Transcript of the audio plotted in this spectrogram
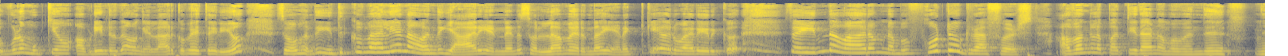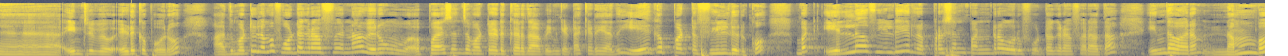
எவ்வளோ முக்கியம் அப்படின்றது அவங்க எல்லாருக்குமே தெரியும். ஸோ வந்து இதுக்கு மேலேயும் நான் வந்து யார் என்னன்னு சொல்லாமல் இருந்தால் எனக்கே ஒரு மாதிரி இருக்கும். ஸோ இந்த வாரம் நம்ம ஃபோட்டோகிராஃபர்ஸ் அவங்கள பற்றி தான் நம்ம வந்து இன்டர்வியூ எடுக்க போகிறோம் அது மட்டும் இல்லாமல் ஃபோட்டோகிராஃபர்னால் வெறும் பர்சன்ஸை மட்டும் எடுக்கிறதா அப்படின்னு கேட்டால் கிடையாது. ஏகப்பட்ட ஃபீல்டு இருக்கும். பட் எல்லா ஃபீல்டையும் ரெப்ரசன்ட் பண்ணுற ஒரு ஃபோட்டோகிராஃபராக தான் இந்த வாரம் நம்ம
